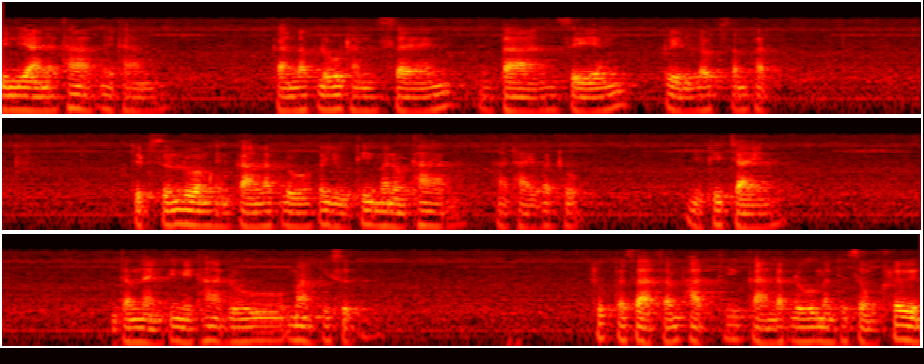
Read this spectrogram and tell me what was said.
วิญญาณธาตุในทาง การรับรู้ทางแสงทางตาเสียง กลิ่นรสสัมผัส จุดศูนย์รวมแห่งการรับรู้ก็อยู่ที่มโนธาตุหาไทยวัตถุ อยู่ที่ใจตำแหน่งที่มีธาตุรู้มากที่สุด ทุกประสาทสัมผัสที่การรับรู้มันจะส่งคลื่น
